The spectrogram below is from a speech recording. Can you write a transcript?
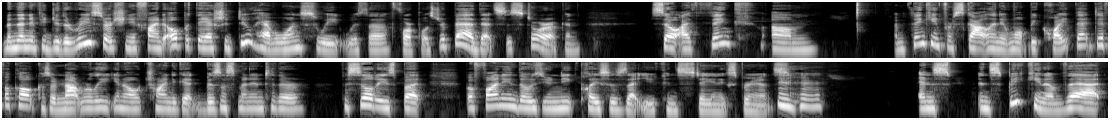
But then if you do the research and you find oh but they actually do have one suite with a four poster bed that's historic. And so i think um, i'm thinking for scotland it won't be quite that difficult because they're not really you know trying to get businessmen into their facilities, but but finding those unique places that you can stay and experience. Mm-hmm. And and speaking of that,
